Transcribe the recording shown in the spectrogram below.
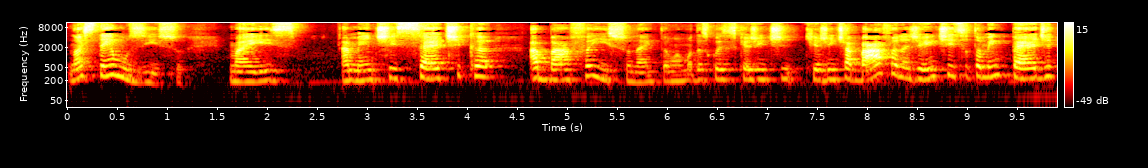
Nós temos isso, mas a mente cética abafa isso, né? Então é uma das coisas que a gente que a gente abafa na gente, isso também impede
